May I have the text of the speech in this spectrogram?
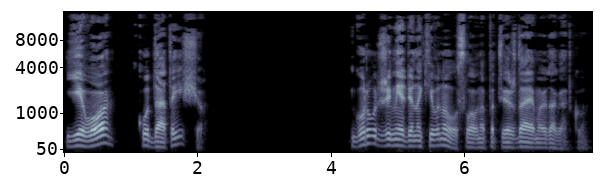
его куда-то еще. Гуруджи медленно кивнул, словно подтверждая мою догадку. —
